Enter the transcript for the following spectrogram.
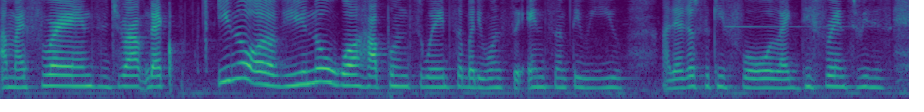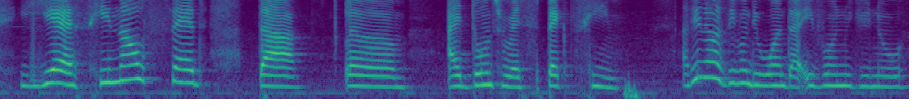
and my friends drama like you know all of you know what happens when somebody wants to end something with you? And they're just looking for like different reasons. Yes he now said that um i don't respect him. I think that was even the one that even you know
